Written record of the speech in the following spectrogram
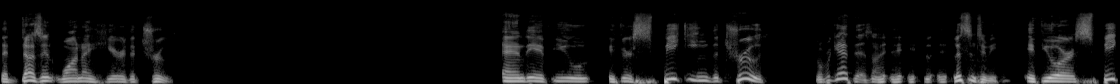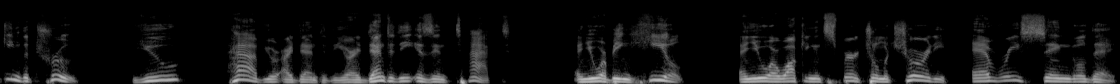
that doesn't want to hear the truth. And if you if you're speaking the truth, don't forget this. Listen to me. If you're speaking the truth, you have your identity. Your identity is intact and you are being healed and you are walking in spiritual maturity every single day.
